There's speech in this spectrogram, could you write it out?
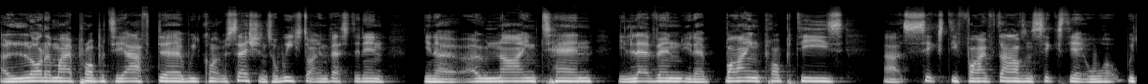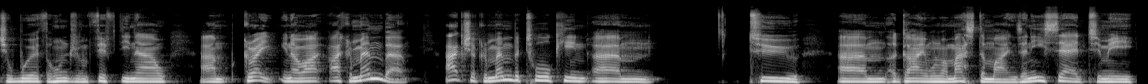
a lot of my property after we caught recession. So we started investing in, you know, 09, 10, 11, you know, buying properties at 65,000, 68, which are worth 150 now. Um, great. You know, I, I can remember, actually, I can remember talking um, to um, a guy in one of my masterminds, and he said to me,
